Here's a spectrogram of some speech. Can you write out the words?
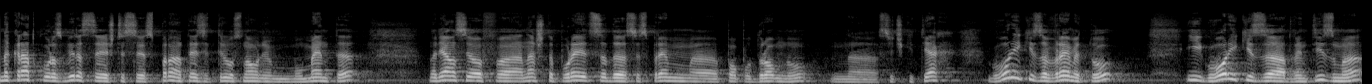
Накратко, разбира се, ще се спра на тези три основни момента, Надявам се в нашата поредица да се спрем по-подробно на всички тях. Говорейки за времето и говорейки за адвентизма,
